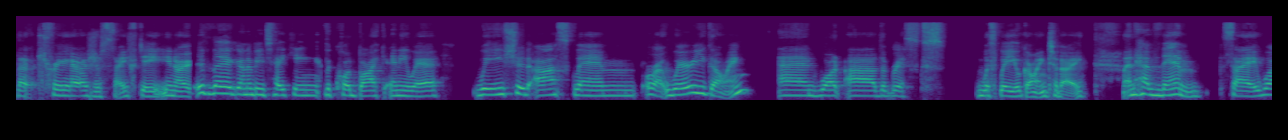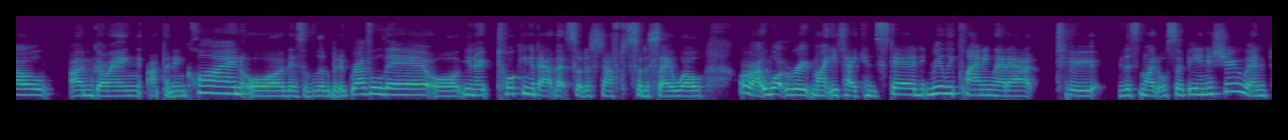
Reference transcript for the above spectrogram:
that triage of safety, you know, if they're going to be taking the quad bike anywhere, we should ask them, all right, where are you going? And what are the risks with where you're going today? And have them say, well, I'm going up an incline or there's a little bit of gravel there or, you know, talking about that sort of stuff to sort of say, well, all right, what route might you take instead? Really planning that out to this might also be an issue. And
